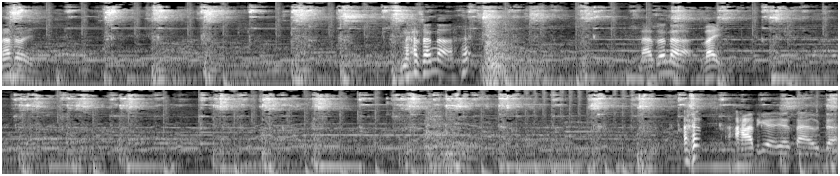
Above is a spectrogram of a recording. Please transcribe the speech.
नाच है नाच न नाच न भाइ हात क्या यता उता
